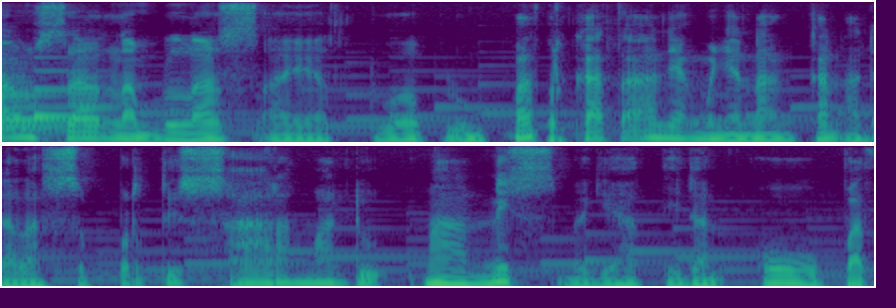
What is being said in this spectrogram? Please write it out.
Amsal 16 ayat 24 Perkataan yang menyenangkan adalah seperti sarang madu Manis bagi hati dan obat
